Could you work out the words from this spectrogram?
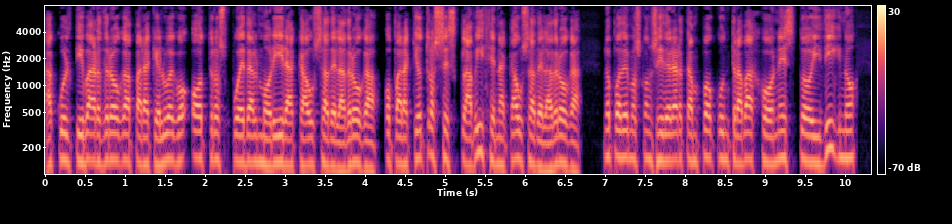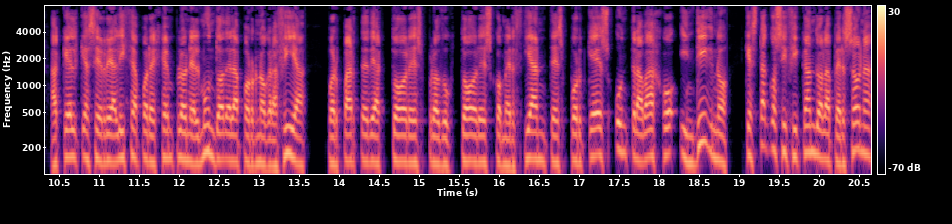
a cultivar droga para que luego otros puedan morir a causa de la droga o para que otros se esclavicen a causa de la droga. No podemos considerar tampoco un trabajo honesto y digno aquel que se realiza, por ejemplo, en el mundo de la pornografía por parte de actores, productores, comerciantes, porque es un trabajo indigno que está cosificando a la persona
